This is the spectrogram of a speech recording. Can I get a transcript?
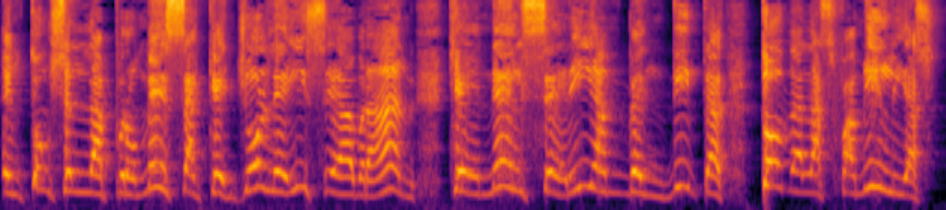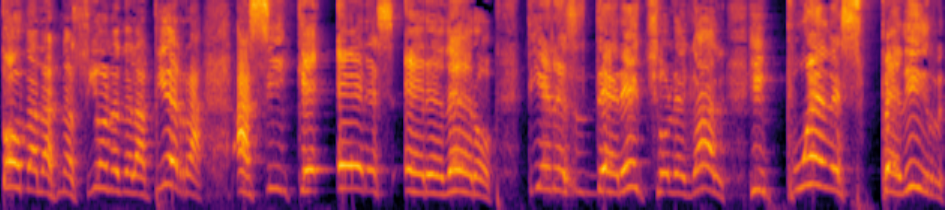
entonces la promesa que yo le hice a Abraham, que en él serían benditas todas las familias, todas las naciones de la tierra. Así que eres heredero, tienes derecho legal y puedes pedir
